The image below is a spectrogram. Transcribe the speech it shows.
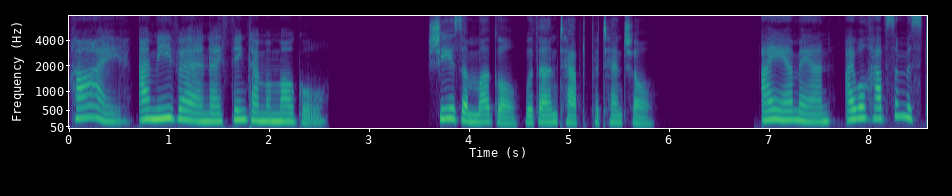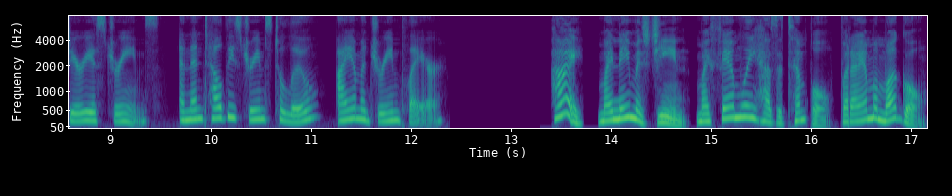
Hi, I'm Eva and I think I'm a muggle. She is a muggle with untapped potential. I am Anne. I will have some mysterious dreams, and then tell these dreams to Lou. I am a dream player. Hi, my name is Jean. My family has a temple, but I am a muggle.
